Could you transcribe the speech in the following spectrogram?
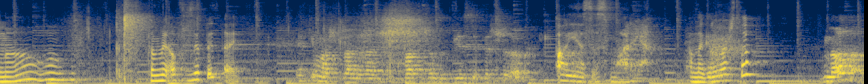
No, to mnie o to zapytaj. Jakie masz plany na 2021 rok? O Jezus Maria. A nagrywasz to? No,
